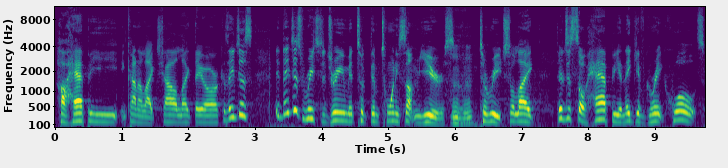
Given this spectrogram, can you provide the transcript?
how happy and kind of like childlike they are, because they just they just reached a dream it took them twenty something years mm-hmm. to reach. So like they're just so happy and they give great quotes,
